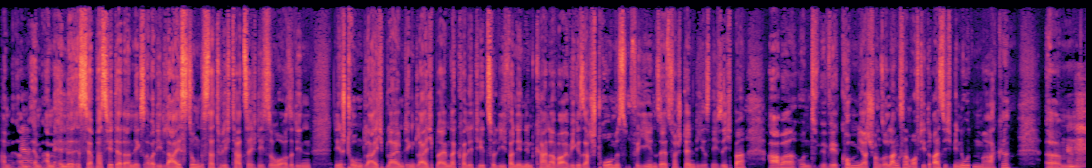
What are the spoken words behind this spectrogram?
am, am, ja. am, Ende ist ja passiert ja dann nichts, aber die Leistung ist natürlich tatsächlich so, also den, den Strom gleichbleibend in gleichbleibender Qualität zu liefern, den nimmt keiner wahr. Wie gesagt, Strom ist für jeden selbstverständlich, ist nicht sichtbar, aber und wir kommen ja schon so langsam auf die 30 Minuten Marke. Ähm,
